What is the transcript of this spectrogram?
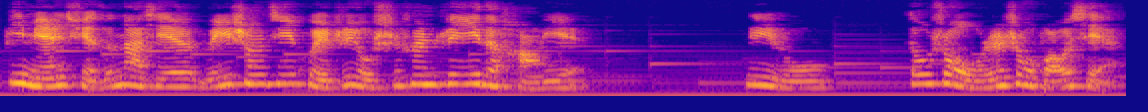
避免选择那些维生机会只有十分之一的行业，例如兜售人寿保险。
